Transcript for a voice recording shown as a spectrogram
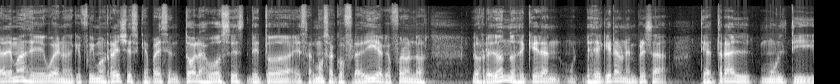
además de bueno, de que fuimos reyes, que aparecen todas las voces de toda esa hermosa cofradía que fueron los los redondos, de que eran, desde que eran una empresa teatral multi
